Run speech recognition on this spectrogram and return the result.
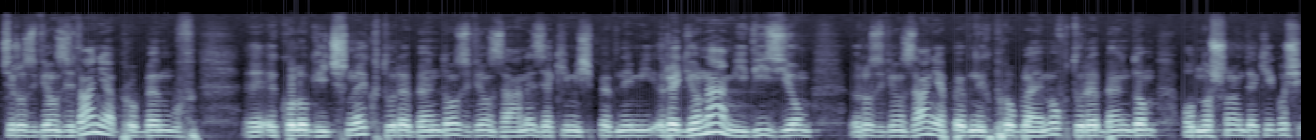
czy rozwiązywania problemów e, ekologicznych, które będą związane z jakimiś pewnymi regionami, wizją rozwiązania pewnych problemów, które będą odnoszone do jakiegoś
